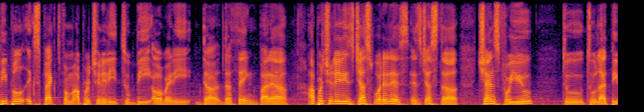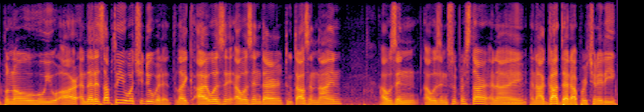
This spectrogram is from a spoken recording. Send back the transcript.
people expect from opportunity to be already the the thing. But uh, opportunity is just what it is. It's just a chance for you to to let people know who you are, and that it's up to you what you do with it. Like I was I was in there 2009. I was in I was in Superstar, and I Mhm. and I got that opportunity,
